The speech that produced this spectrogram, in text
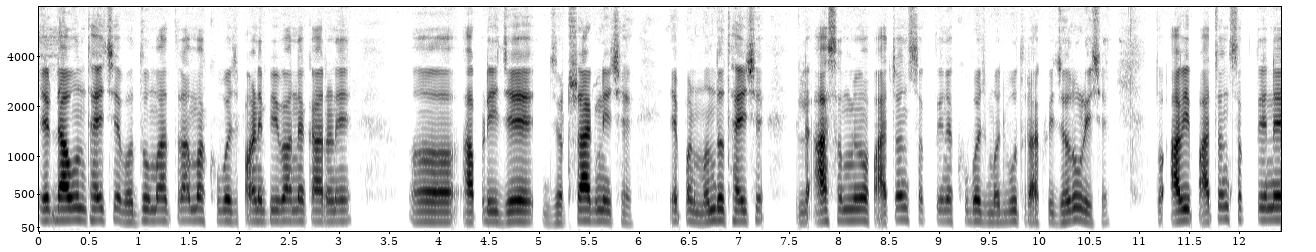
એ ડાઉન થાય છે. વધુ માત્રામાં ખૂબ જ પાણી પીવાને કારણે આપણી જે જઠરાગ્નિ છે, એ પણ મંદ થાય છે. એટલે આ સમયમાં પાચન શક્તિને ખૂબ જ મજબૂત રાખવી જરૂરી છે. તો આવી પાચન શક્તિને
